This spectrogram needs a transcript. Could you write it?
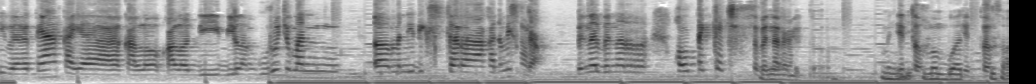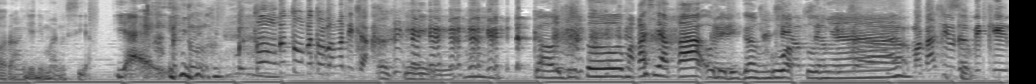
ibaratnya kayak kalau kalau dibilang guru cuman eh, mendidik secara akademis enggak bener-bener whole package Iya sebenarnya betul. Menj- Gitu, membuat gitu. seseorang jadi manusia. Yay. betul betul betul betul Ica Oke. Kalau gitu makasih ya Kak udah diganggu siap, siap, waktunya. Ica. makasih udah Se- bikin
